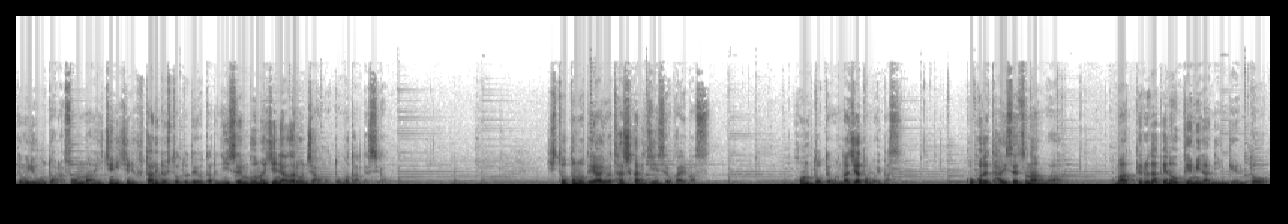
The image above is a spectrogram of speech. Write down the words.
でも言うたらそんなん1日に2人の人と出会うたら2,000分の1に上がるんちゃうのと思ったんですよ。人との出会いは確かに人生を変えます。本とって同じやと思います。ここで大切なのは待ってるだけの受け身な人間と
